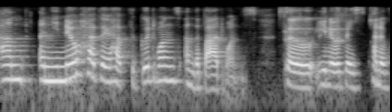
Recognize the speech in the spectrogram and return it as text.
and and you know how they have the good ones and the bad ones. So you know, there's kind of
